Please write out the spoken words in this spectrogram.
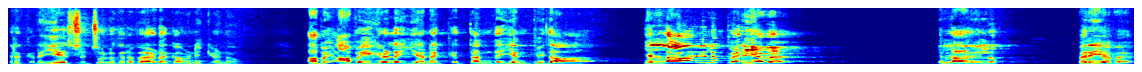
இருக்கிறேன் இயேசு சொல்லுகிற வேர்டை கவனிக்கணும். அவை அவைகளை எனக்கு தந்த என் பிதா எல்லாரிலும் பெரியவர். எல்லாரிலும் பெரியவர்.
